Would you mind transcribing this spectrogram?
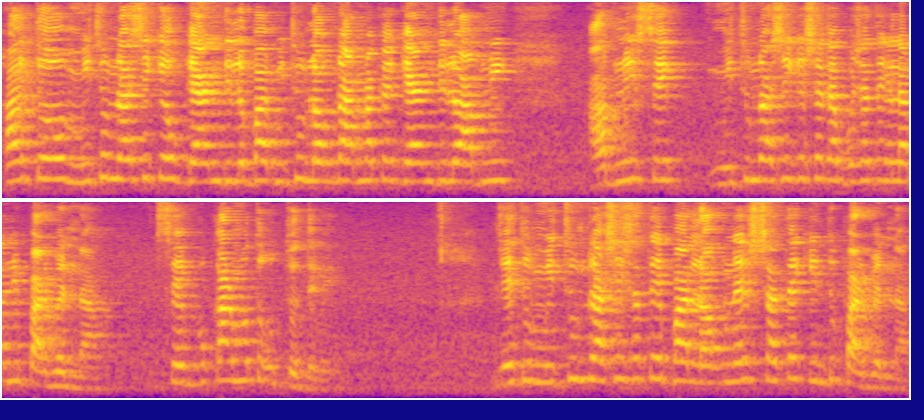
হয়তো মিথুন রাশি কেউ জ্ঞান দিল বা মিথুন লগ্ন আপনাকে জ্ঞান দিল, আপনি আপনি সেই মিথুন রাশিকে সেটা বোঝাতে গেলে আপনি পারবেন না। সে বোকার মতো উত্তর দেবে। যেহেতু মিথুন রাশির সাথে বা লগ্নের সাথে কিন্তু পারবেন না।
